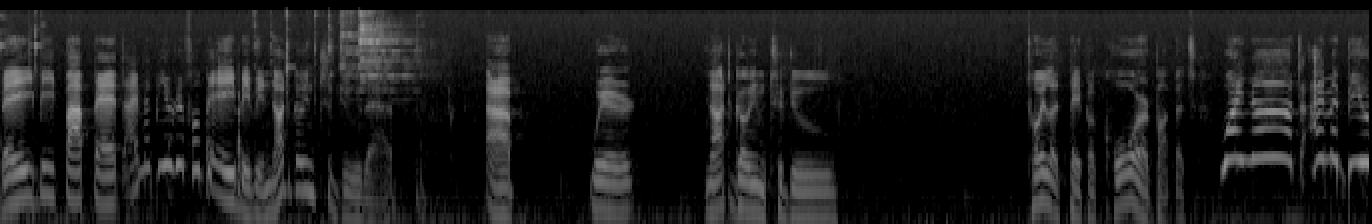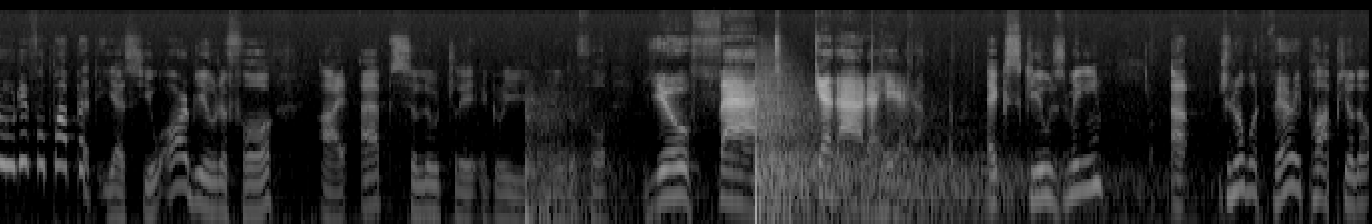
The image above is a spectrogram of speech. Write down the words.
baby puppet. I'm a beautiful baby. We're not going to do that. Uh, we're not going to do toilet paper core puppets. Why not? I'm a beautiful puppet. Yes, you are beautiful. I absolutely agree you're beautiful. You fat! Get out of here! Excuse me? Uh, you know what? Very popular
